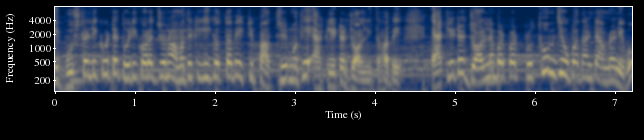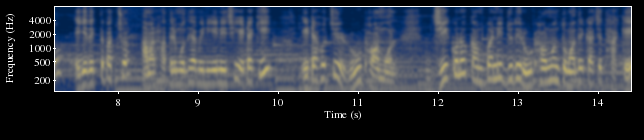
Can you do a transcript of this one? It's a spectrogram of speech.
এই বুস্টার লিকুইডটা তৈরি করার জন্য আমাদেরকে কী করতে হবে, একটি পাত্রের মধ্যে এক লিটার জল নিতে হবে। এক লিটার জল নেবার পর প্রথম যে উপাদানটা আমরা নেব, এই যে দেখতে পাচ্ছ, আমার হাতের মধ্যে আমি নিয়ে নিয়েছি, এটা কি? এটা হচ্ছে রুট হরমোন যে কোনো কোম্পানির যদি রুট হরমোন তোমাদের কাছে থাকে,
